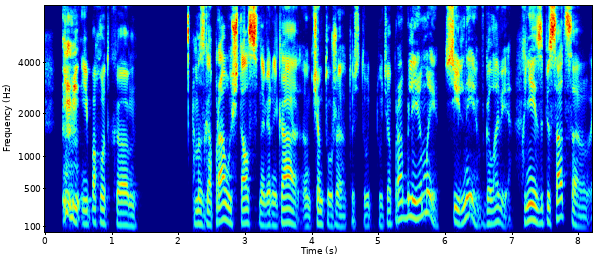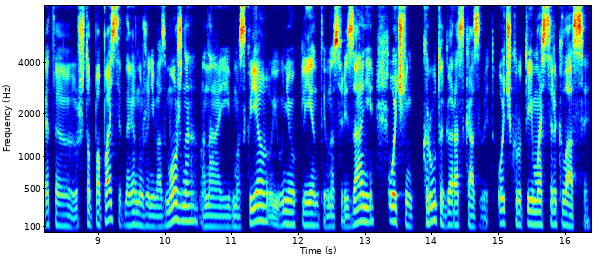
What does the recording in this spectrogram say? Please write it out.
И поход к мозгоправу считался наверняка э, чем-то уже, то есть у, у тебя проблемы сильные в голове. К ней записаться, это, чтобы попасть, это, наверное, уже невозможно. Она и в Москве, и у нее клиенты, и у нас в Рязани. Очень круто рассказывает, очень крутые мастер-классы.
